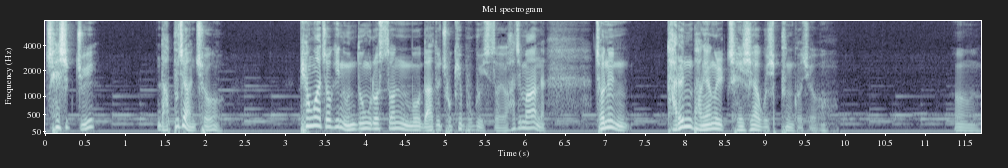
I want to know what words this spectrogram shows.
채식주의? 나쁘지 않죠. 평화적인 운동으로선 뭐 나도 좋게 보고 있어요. 하지만 저는 다른 방향을 제시하고 싶은 거죠. 어,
